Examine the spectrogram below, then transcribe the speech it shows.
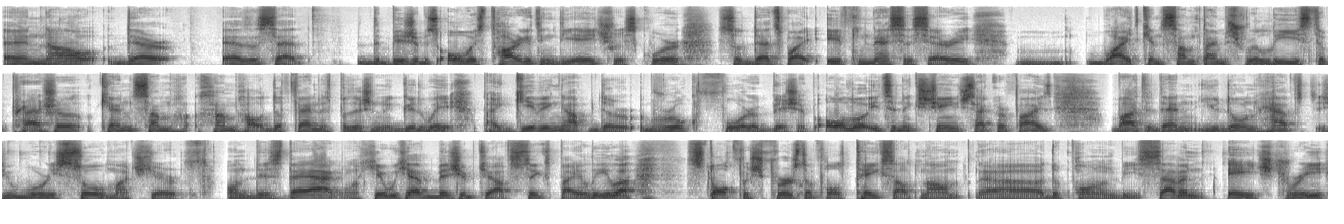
and now they're as i said the bishop is always targeting the h3 square so that's why if necessary white can sometimes release the pressure can some, somehow defend his position in a good way by giving up the rook for a bishop. Although it's an exchange sacrifice but then you don't have to worry so much here on this diagonal. Here we have bishop to f6 by Leela. Stockfish first of all takes out now uh, the pawn on b7 h3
